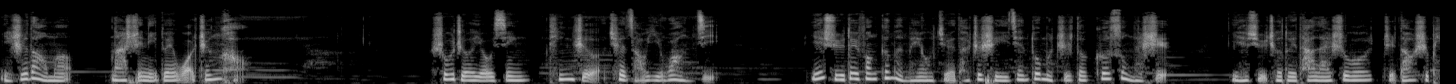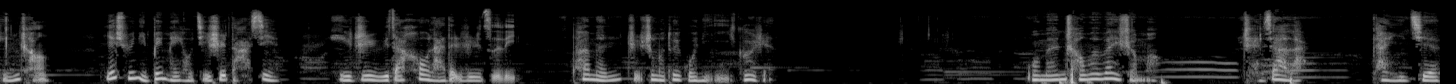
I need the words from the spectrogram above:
你知道吗？那时你对我真好。”说者有心，听者却早已忘记。也许对方根本没有觉得这是一件多么值得歌颂的事，也许这对他来说只当是平常，也许你并没有及时答谢，以至于在后来的日子里，他们只这么对过你一个人。我们常问为什么，沉下来，看一切，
